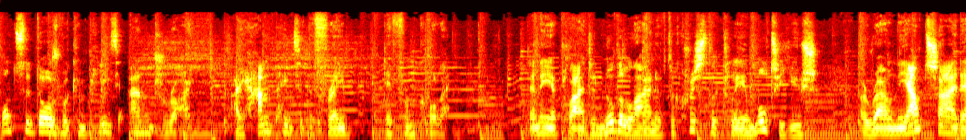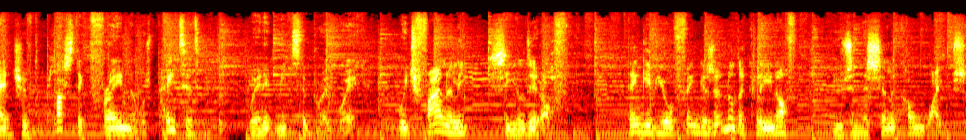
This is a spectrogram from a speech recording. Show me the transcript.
Once the doors were complete and dry, I hand painted the frame a different colour. Then I applied another line of the crystal clear multi-use around the outside edge of the plastic frame that was painted where it meets the brickwork, which finally sealed it off. Then give your fingers another clean off using the silicone wipes.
